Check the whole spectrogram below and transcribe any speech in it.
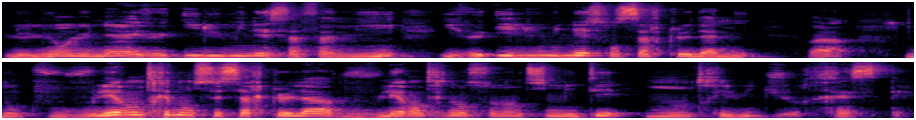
le lion lunaire, il veut illuminer sa famille, il veut illuminer son cercle d'amis. Voilà. Donc vous voulez rentrer dans ce cercle-là, vous voulez rentrer dans son intimité, montrez-lui du respect.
